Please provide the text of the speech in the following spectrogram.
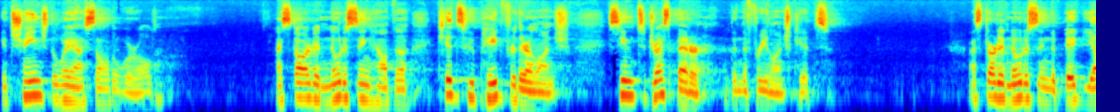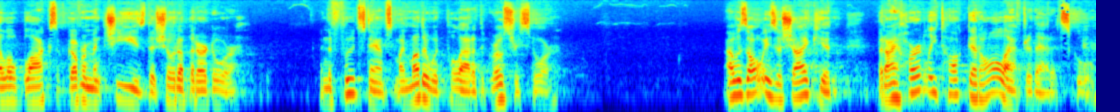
It changed the way I saw the world. I started noticing how the kids who paid for their lunch seemed to dress better than the free lunch kids. I started noticing the big yellow blocks of government cheese that showed up at our door and the food stamps my mother would pull out at the grocery store. I was always a shy kid, but I hardly talked at all after that at school.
